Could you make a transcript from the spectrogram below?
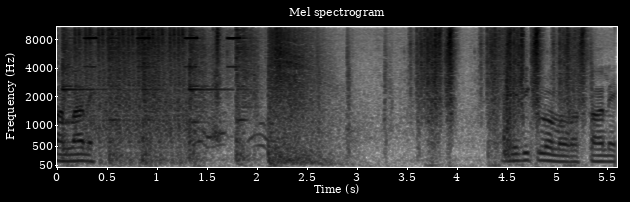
పల్లాలే. ఏ దిక్కులో ఉన్నావు వస్తాలే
